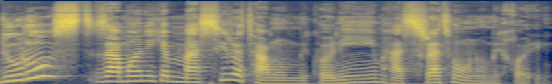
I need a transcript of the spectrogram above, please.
درست زمانی که مسیر رو تموم می‌کنیم حسرت اونو می‌خوریم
